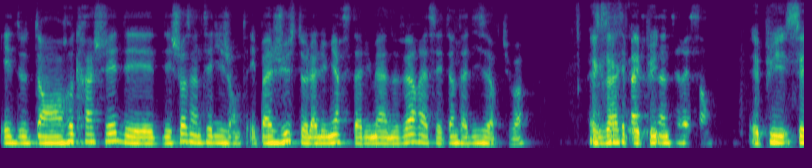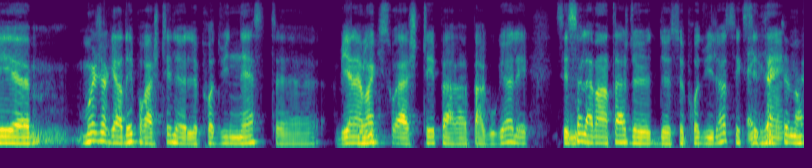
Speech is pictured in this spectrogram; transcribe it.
et de t'en recracher des, des choses intelligentes. Et pas juste la lumière s'est allumée à 9h et elle s'est éteinte à 10h, tu vois. Exact. C'est pas Et puis, très intéressant. Et puis, c'est euh, moi, j'ai regardé pour acheter le, le produit Nest euh, bien avant Oui. qu'il soit acheté par, par Google. Et c'est ça l'avantage de, de ce produit-là, c'est que c'est un, Exactement.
